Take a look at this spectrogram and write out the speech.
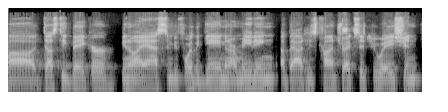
uh, Dusty Baker, you know, I asked him before the game in our meeting about his contract situation,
